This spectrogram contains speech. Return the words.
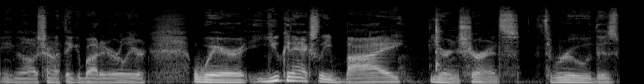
You know, I was trying to think about it earlier, where you can actually buy your insurance through this,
